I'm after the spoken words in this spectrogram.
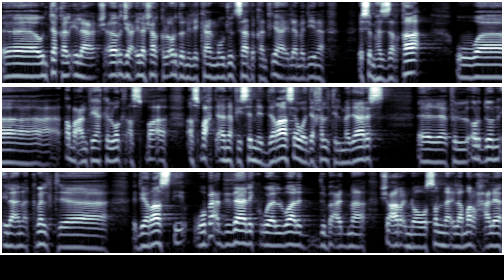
آه، وانتقل إلى رجع إلى شرق الأردن اللي كان موجود سابقا فيها إلى مدينة اسمها الزرقاء. وطبعا في هاك الوقت أصبحت أنا في سن الدراسة ودخلت المدارس آه، في الأردن إلى أن أكملت آه، دراستي. وبعد ذلك والوالد بعد ما شعر أنه وصلنا إلى مرحلة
